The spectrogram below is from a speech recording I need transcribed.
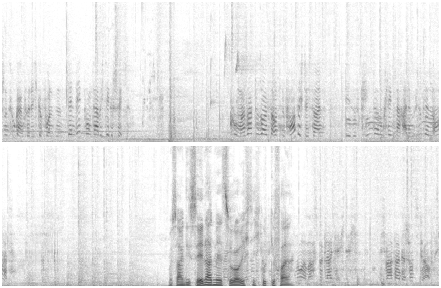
Einen unterirdischen Zugang für dich gefunden. Den Wegpunkt habe ich dir geschickt. Kuma sagt, du sollst da unten vorsichtig sein. Dieses Kingdom klingt nach einem üblen Ort. Ich muss sagen, die Szene hat mir jetzt sogar richtig gut gefallen. Noah, machst begleite ich dich. Ich warte an der Schutztür auf dich.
